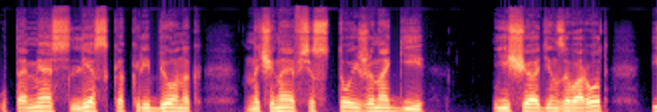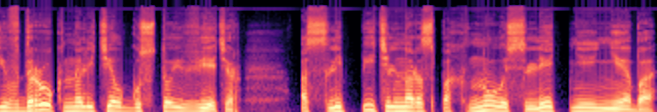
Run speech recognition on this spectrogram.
утомясь, лез, как ребенок, начиная все с той же ноги. Еще один заворот, и вдруг налетел густой ветер. Ослепительно распахнулось летнее небо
